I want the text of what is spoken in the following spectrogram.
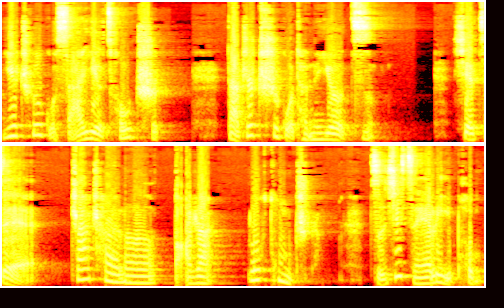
也扯过三叶草吃，但只吃过它的叶子。现在长成了大人老同志，自己栽了一盆，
